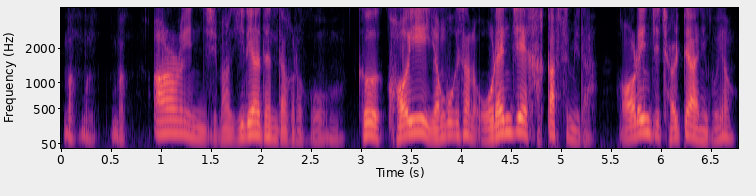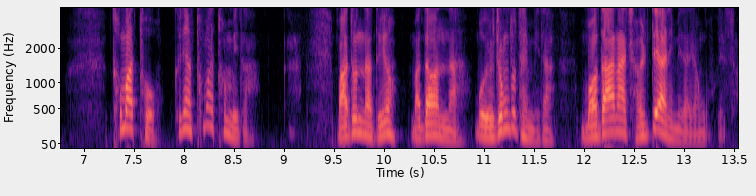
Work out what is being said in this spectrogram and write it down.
막막 막, 막, 오렌지 막 이래야 된다 그러고 그 거의 영국에서는 오렌지에 가깝습니다. 오렌지 절대 아니고요. 토마토 그냥 토마토입니다. 마돈나도요. 마다왔나 뭐 요 정도 됩니다. 머다나 절대 아닙니다. 영국에서.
